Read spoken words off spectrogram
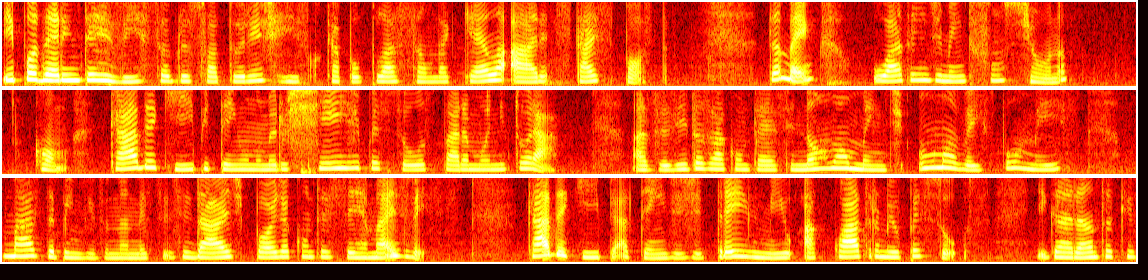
e poder intervir sobre os fatores de risco que a população daquela área está exposta. Também o atendimento funciona como cada equipe tem um número X de pessoas para monitorar. As visitas acontecem normalmente uma vez por mês, mas dependendo da necessidade, pode acontecer mais vezes. Cada equipe atende de 3 mil a 4 mil pessoas e garanta que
